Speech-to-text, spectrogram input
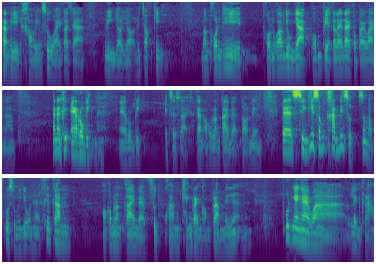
ท่านที่เขายังสู้ไหวก็จะวิ่งเหยาะๆหรือจ็อกกิ้งบางคนที่ทนความยุ่งยาก ผมเปียกอะไรได้ก็ไปว่ายน้ำอันนั้นคือแอโรบิกนะแอโรบิกเอ็กซ์ไซส์การออกกำลังกายแบบต่อเนื่อง แต่สิ่งที่สำคัญที่สุดสำหรับผู้สูงอายุนะฮะคือการ ออกกำลังกายแบบฝึกความแข็งแรงของกล้ามเนื้อ พูดง่าย ๆ ว่าเล่นกล้าม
